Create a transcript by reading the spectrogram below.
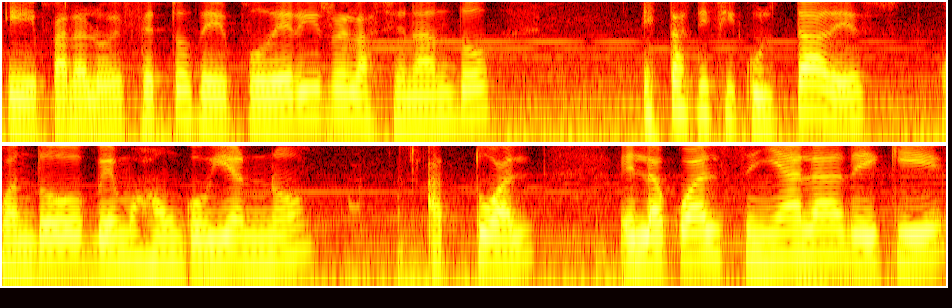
eh, para los efectos de poder ir relacionando estas dificultades cuando vemos a un gobierno actual en la cual señala de que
